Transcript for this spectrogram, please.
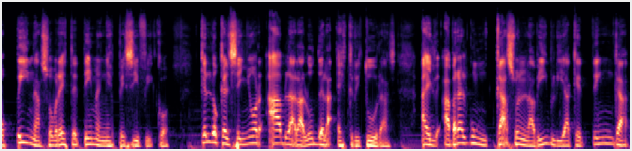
opina sobre este tema en específico? ¿Qué es lo que el Señor habla a la luz de las escrituras? ¿Habrá algún caso en la Biblia que tenga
